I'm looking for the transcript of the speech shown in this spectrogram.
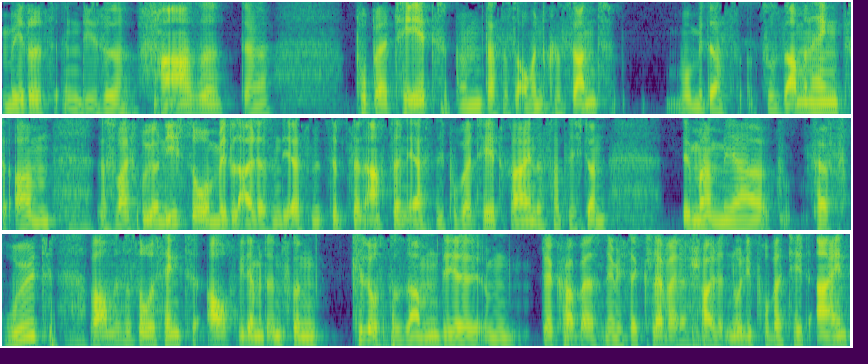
Mädels in diese Phase der Pubertät. Ähm, das ist auch interessant, womit das zusammenhängt. Ähm, es war früher nicht so. Im Mittelalter sind die erst mit 17, 18 erst in die Pubertät rein. Das hat sich dann immer mehr verfrüht. Warum ist es so? Es hängt auch wieder mit unseren Kilos zusammen. Die, ähm, der Körper ist nämlich sehr clever. Der schaltet nur die Pubertät ein,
